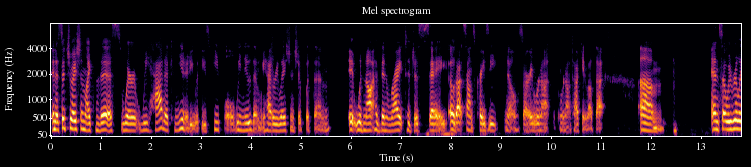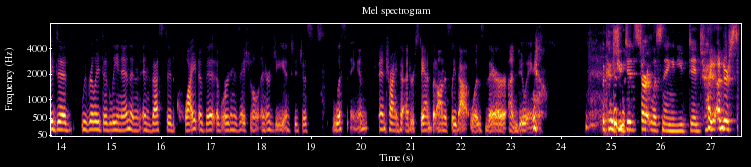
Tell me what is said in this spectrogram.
in a situation like this where we had a community with these people we knew them we had a relationship with them it would not have been right to just say oh that sounds crazy. No sorry we're not we're not talking about that. Um, and so we really did we really did lean in and invested quite a bit of organizational energy into just listening and and trying to understand. But honestly that was their undoing. Because you did start listening and you did try to understand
